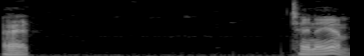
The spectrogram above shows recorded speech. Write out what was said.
at 10 a.m.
